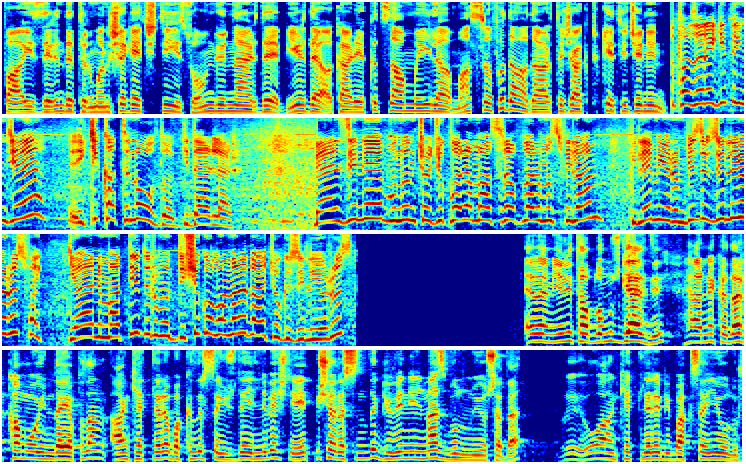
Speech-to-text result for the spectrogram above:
Faizlerin de tırmanışa geçtiği son günlerde bir de akaryakıt zammıyla masrafı daha da artacak tüketicinin. Pazara gidince iki katını oldu giderler. Benzini, bunun çocuklara masraflarımız filan bilemiyorum. Biz üzülüyoruz. Yani maddi durumu düşük olanlara daha çok üzülüyoruz. Efendim yeni tablomuz geldi. Her ne kadar kamuoyunda yapılan anketlere bakılırsa %55 ile 70 arasında güvenilmez bulunuyorsa da e, o anketlere bir baksa iyi olur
